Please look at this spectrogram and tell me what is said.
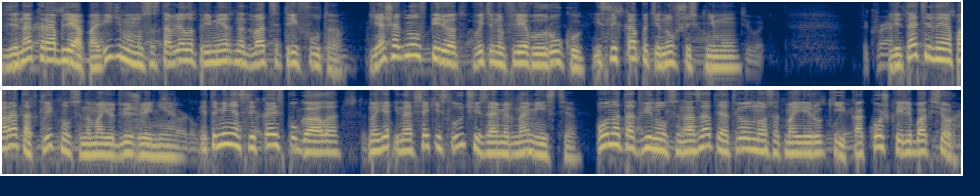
Длина корабля, по-видимому, составляла примерно 23 фута. Я шагнул вперед, вытянув левую руку и слегка потянувшись к нему. Летательный аппарат откликнулся на мое движение. Это меня слегка испугало, но я и на всякий случай замер на месте. Он отодвинулся назад и отвел нос от моей руки, как кошка или боксер.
